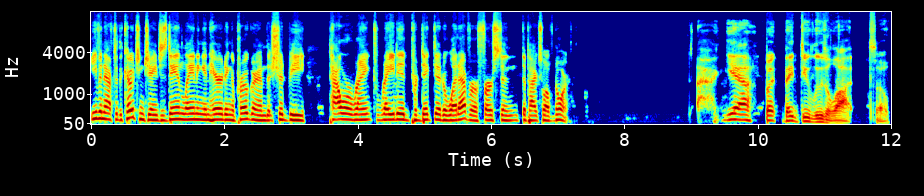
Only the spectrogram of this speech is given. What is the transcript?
even after the coaching changes, Dan Lanning inheriting a program that should be power ranked, rated, predicted, or whatever first in the Pac-12 North. Yeah, but they do lose a lot. So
